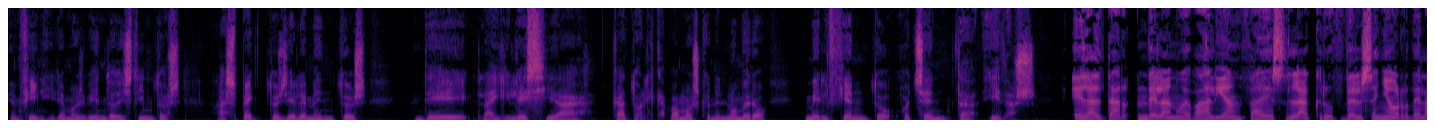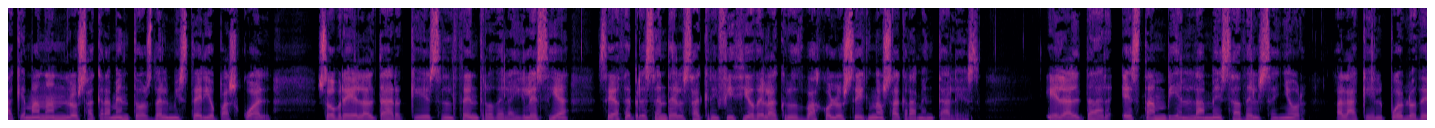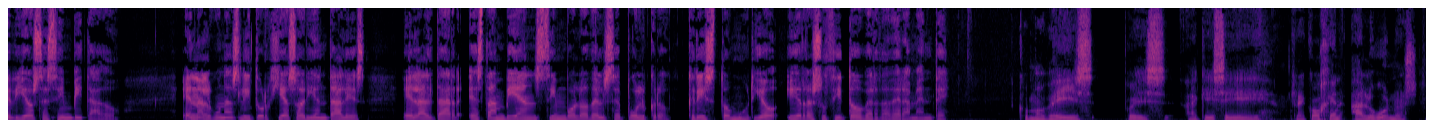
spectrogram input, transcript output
en fin, iremos viendo distintos aspectos y elementos de la Iglesia católica. Vamos con el número 1182. El altar de la nueva alianza es la cruz del Señor de la que emanan los sacramentos del misterio pascual. Sobre el altar, que es el centro de la Iglesia, se hace presente el sacrificio de la cruz bajo los signos sacramentales. El altar es también la mesa del Señor, a la que el pueblo de Dios es invitado. En algunas liturgias orientales, el altar es también símbolo del sepulcro. Cristo murió y resucitó verdaderamente. Como veis, pues aquí se recogen algunos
